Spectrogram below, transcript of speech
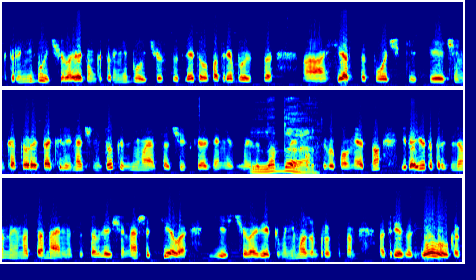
который не будет человеком, который не будет чувствовать. Для этого потребуется а, сердце, почки, печень, которые так или иначе не только занимаются очисткой организма или ну, там, да. функции выполняют, но и дают определенную эмоциональную составляющую. Наше тело есть человек, и мы не можем просто там отрезать голову, как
